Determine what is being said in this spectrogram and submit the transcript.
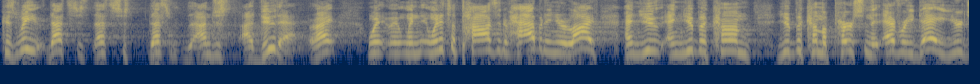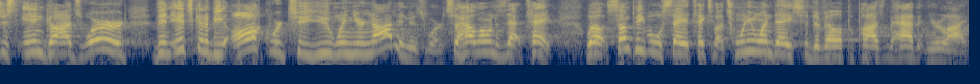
Because we, that's just, that's just, that's, I'm just, I do that, right? When, when, when it's a positive habit in your life and you, and you become, you become a person that every day you're just in God's word, then it's going to be awkward to you when you're not in his word. So how long does that take? Well, some people will say it takes about 21 days to develop a positive habit in your life.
